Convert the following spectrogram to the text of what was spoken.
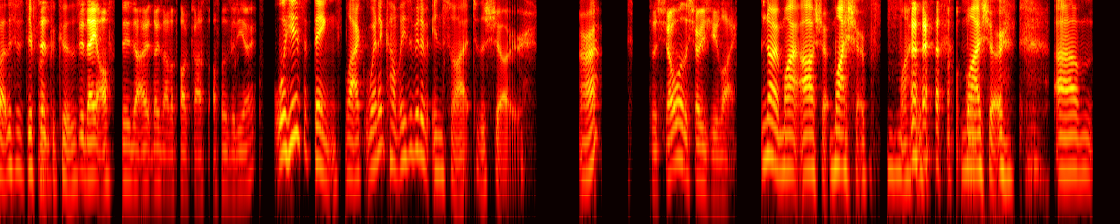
but this is different because do they off? Did those other podcasts offer video? Well, here's the thing. Like when it comes, here's a bit of insight to the show. All right. The show or the shows you like? No, my our show, my show, my my show. Um,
